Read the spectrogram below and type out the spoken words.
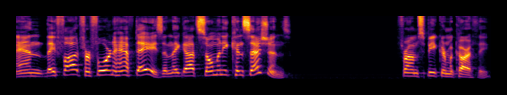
And they fought for four and a half days, and they got so many concessions from Speaker McCarthy.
